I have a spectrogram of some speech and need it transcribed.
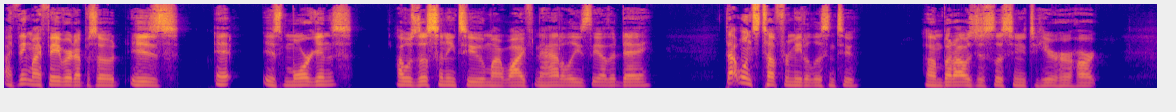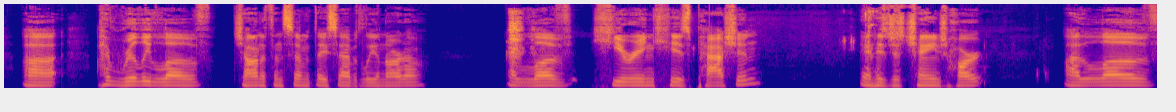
I think my favorite episode is eh, is Morgan's. I was listening to my wife Natalie's the other day. That one's tough for me to listen to, um, but I was just listening to hear her heart. Uh, I really love Jonathan Seventh Day Sabbath Leonardo. I love hearing his passion and his just changed heart. I love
